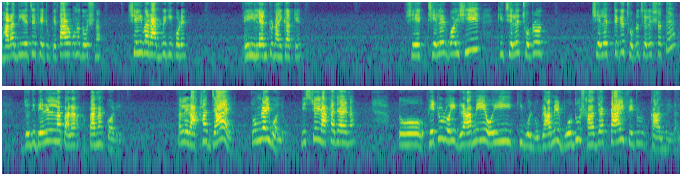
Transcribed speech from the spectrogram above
ভাড়া দিয়েছে ফেটুকে, তারও কোনো দোষ না। সেই বা রাখবে কি করে? এই ল্যাংটো নায়িকাকে। সে ছেলের বয়সী কি ছেলের ছোট ছেলের থেকে ছোট ছেলের সাথে যদি বেরেল্লা পানা পানা করে? তাহলে রাখা যায়? তোমরাই বলো। নিশ্চয়ই রাখা যায় না। তো ফেটুর ওই গ্রামে ওই কি বলব, গ্রামের বধূ সাজারটাই ফেটুর কাল হয়ে গেল।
